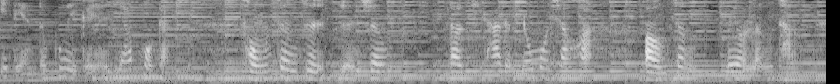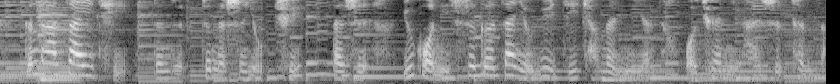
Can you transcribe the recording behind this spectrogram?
一点都不会给人压迫感。从政治、人生。到其他的幽默笑话，保证没有冷场。跟他在一起，真的真的是有趣。但是如果你是个占有欲极强的女人，我劝你还是趁早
